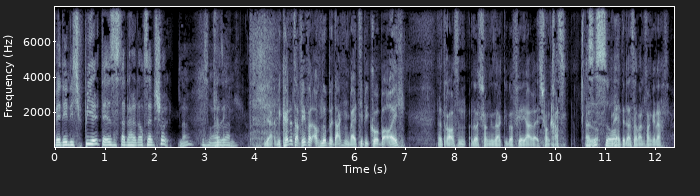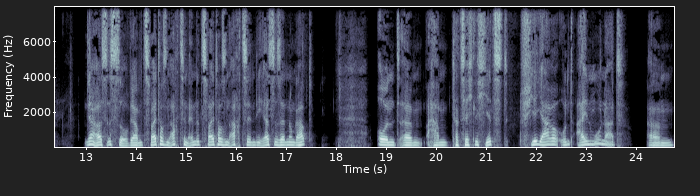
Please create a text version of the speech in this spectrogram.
wer den nicht spielt, der ist es dann halt auch selbst schuld, ne? Muss man sagen. Ja, wir können uns auf jeden Fall auch nur bedanken bei Tipico, bei euch da draußen. Du hast schon gesagt, über vier Jahre ist schon krass. Also, Das ist so. Wer hätte das am Anfang gedacht? Ja, es ist so. Wir haben 2018, Ende 2018 die erste Sendung gehabt und ähm, haben tatsächlich jetzt vier Jahre und ein Monat ähm,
